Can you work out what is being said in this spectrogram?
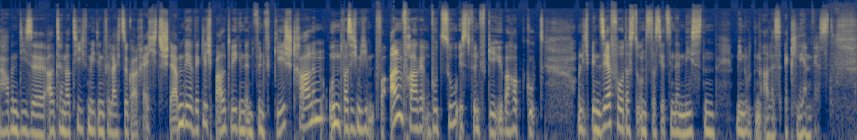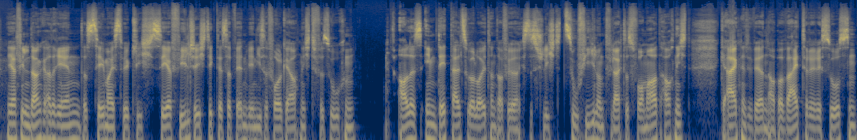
haben diese Alternativmedien vielleicht sogar recht? Sterben wir wirklich bald wegen den 5G-Strahlen? Und was ich mich vor allem frage, wozu ist 5G überhaupt gut? Und ich bin sehr froh, dass du uns das jetzt in den nächsten Minuten alles erklären wirst. Ja, vielen Dank, Adrienne. Das Thema ist wirklich sehr vielschichtig, deshalb werden wir in dieser Folge auch nicht versuchen, alles im Detail zu erläutern. Dafür ist es schlicht zu viel und vielleicht das Format auch nicht geeignet. Wir werden aber weitere Ressourcen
